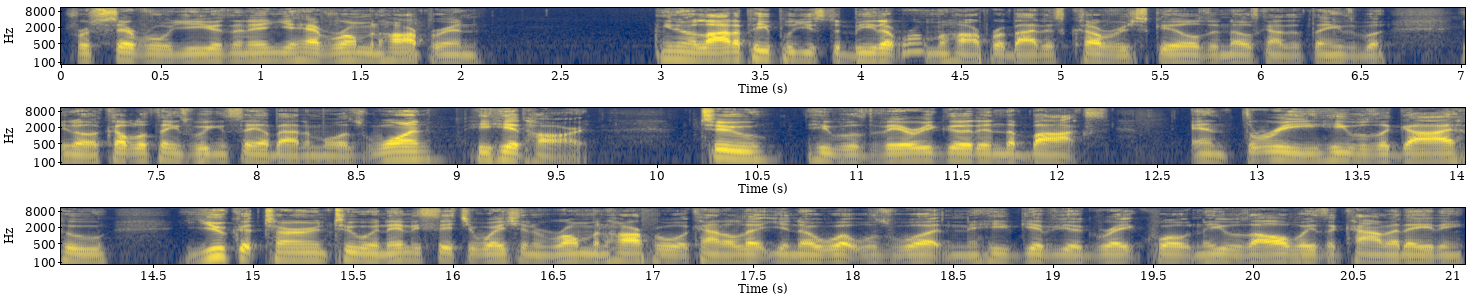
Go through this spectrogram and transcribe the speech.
for several years. And then you have Roman Harper and you know, a lot of people used to beat up Roman Harper about his coverage skills and those kinds of things. But, you know, a couple of things we can say about him was one, he hit hard. Two, he was very good in the box. And three, he was a guy who you could turn to in any situation. And Roman Harper would kind of let you know what was what, and he'd give you a great quote. And he was always accommodating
